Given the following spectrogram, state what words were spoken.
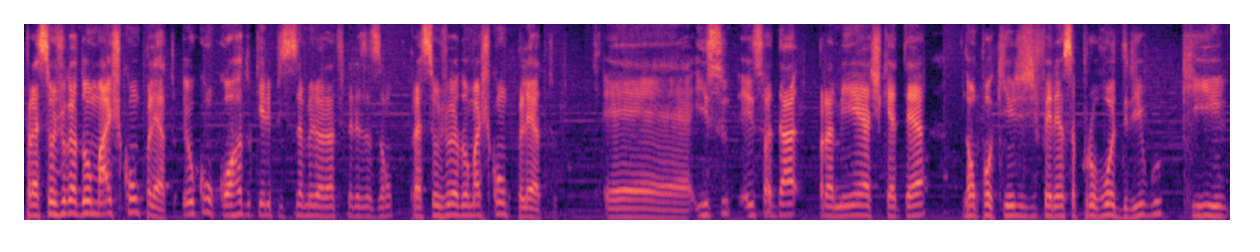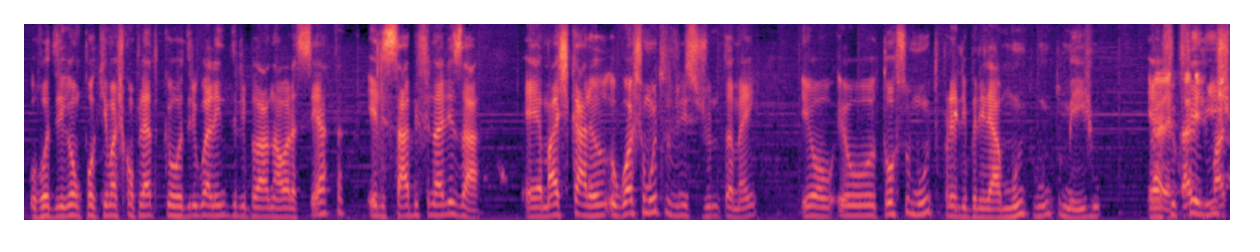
para ser um jogador mais completo. Eu concordo que ele precisa melhorar a finalização para ser um jogador mais completo. É, isso isso dá para mim acho que até dá um pouquinho de diferença pro Rodrigo, que o Rodrigo é um pouquinho mais completo, porque o Rodrigo além de driblar na hora certa, ele sabe finalizar. É, mas cara, eu, eu gosto muito do Vinícius Júnior também. Eu, eu torço muito para ele brilhar, muito, muito mesmo. É, eu fico tá feliz.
